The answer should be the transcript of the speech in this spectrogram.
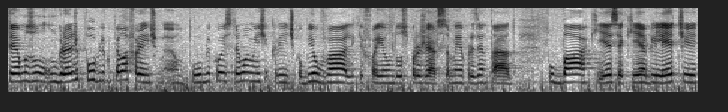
temos um, um, grande público pela frente, né? um público extremamente crítico. O BioVale, que foi um dos projetos também apresentado. O BAC, esse aqui é bilhete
